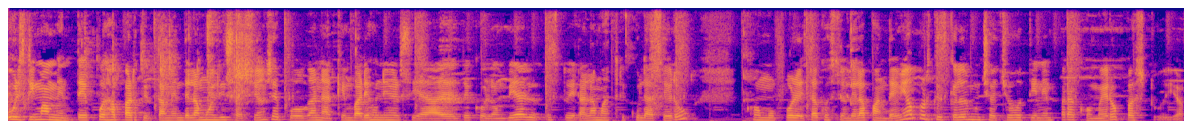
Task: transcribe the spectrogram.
últimamente pues a partir también de la movilización se pudo ganar que en varias universidades de Colombia estuviera la matrícula cero como por esta cuestión de la pandemia, porque es que los muchachos tienen para comer o para estudiar.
